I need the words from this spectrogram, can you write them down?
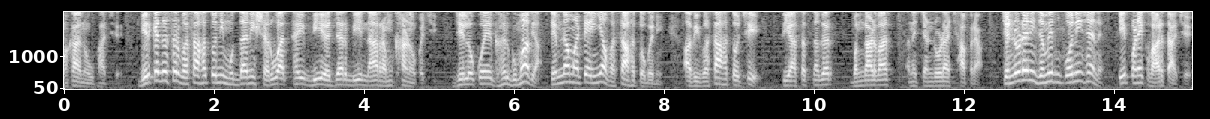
મકાનો ઊભા છે. ગેરકાયદેસર વસાહતોની મુદ્દાની શરૂઆત થઈ બે હજાર બે ના રમખાણો પછી. જે લોકોએ ઘર ગુમાવ્યા, તેમના માટે અહીંયા વસાહતો બની. આવી વસાહતો છે સિયાસતનગર, બંગાળવાસ અને ચંડોળા છાપરા. ચંડોળાની જમીન કોની છે ને? એ પણ એક વાર્તા છે.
